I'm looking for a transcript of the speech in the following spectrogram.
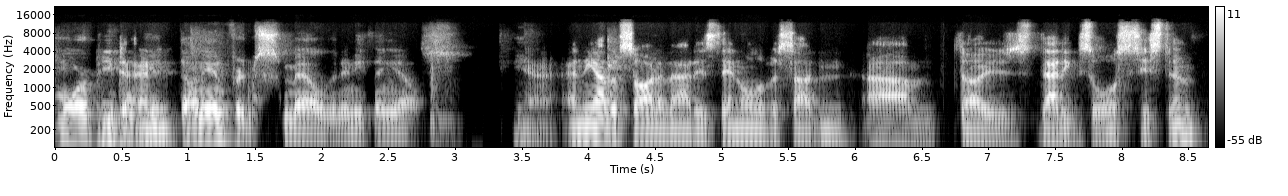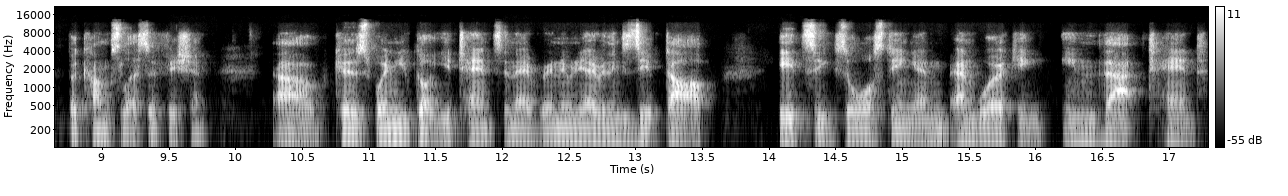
More And- people get done in from smell than anything else. yeah. And the other side of that is then all of a sudden um, those that exhaust system becomes less efficient because when you've got your tents and everything, and everything's zipped up, it's exhausting and and working in that tent.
